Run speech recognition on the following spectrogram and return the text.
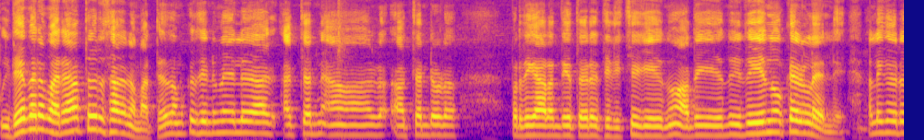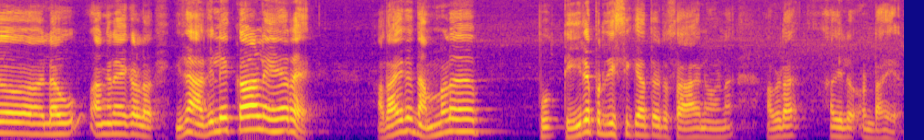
ഇതേവരെ വരാത്തൊരു സാധനം. മറ്റേത് നമുക്ക് സിനിമയിൽ അച്ഛൻ അച്ഛന്റെ കൂടെ പ്രതികാരം തീർത്തവരെ തിരിച്ച് ചെയ്യുന്നു അത് ചെയ്യുന്നു ഇത് ചെയ്യുന്നു ഒക്കെ ഉള്ളതല്ലേ? അല്ലെങ്കിൽ ഒരു ലവ് അങ്ങനെയൊക്കെ ഉള്ളത്. ഇത് അതിനേക്കാളേറെ അതായത് നമ്മൾ തീരെ പ്രതീക്ഷിക്കാത്ത ഒരു സാധനമാണ് അവിടെ അതിൽ ഉണ്ടായത്.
